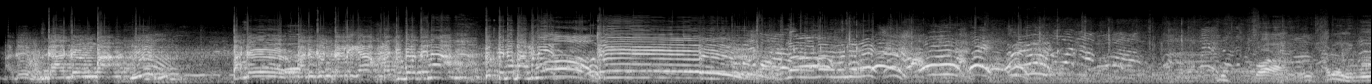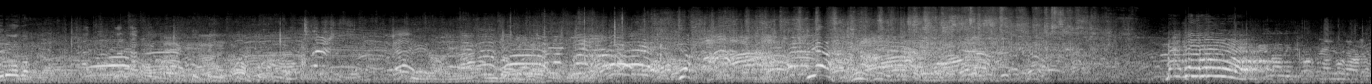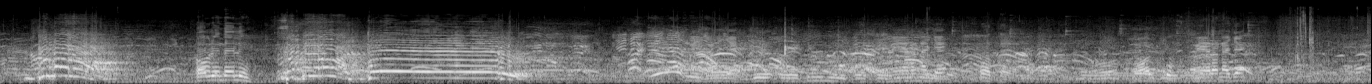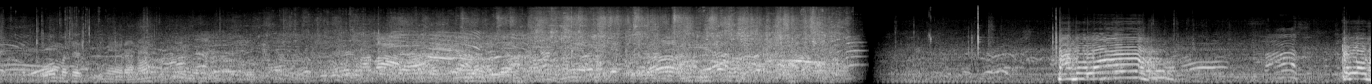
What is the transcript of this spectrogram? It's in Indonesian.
Aduh, dadeng Pak. Bu. Pada nih Kak. Maju. Botina Pak menit. Wah, ada? Tailing, tailing. Meron aja. Kote. Oh, meron aja. Oh, masa merah nah. Pak Bolo. Kalau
